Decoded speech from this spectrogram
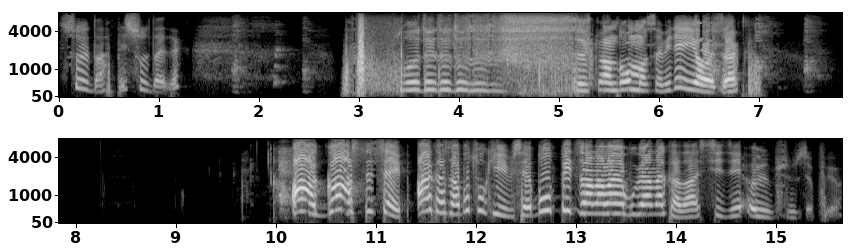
Şurada. Biz şuradaydık. Ekran donmasa bile iyi olacak. Aa Ghost Safe. Arkadaşlar bu çok iyi bir şey. Bu bir canavara vurana kadar sizi ölümsüz yapıyor.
